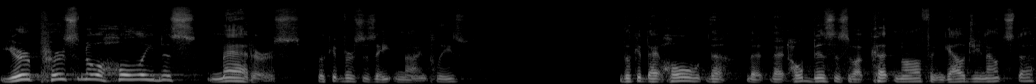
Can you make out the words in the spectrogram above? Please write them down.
your personal holiness matters. Look at verses 8 and 9, please. Look at that whole, the, the, that whole business about cutting off and gouging out stuff.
